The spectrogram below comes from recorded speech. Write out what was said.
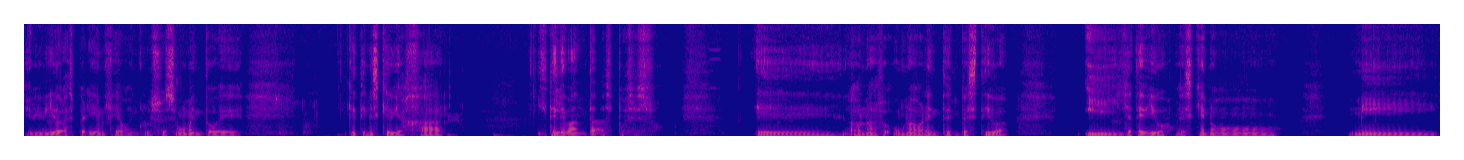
vivido la experiencia o incluso ese momento de que tienes que viajar y te levantas, pues eso, eh, a una, una hora intempestiva y ya te digo, es que no, mi,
